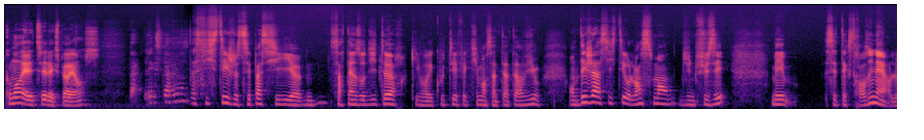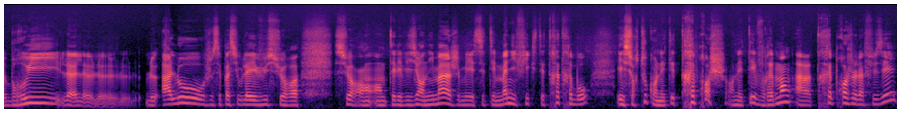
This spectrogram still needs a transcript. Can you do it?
comment a été l'expérience? Bah, L'expérience d'assister, je ne sais pas si euh, certains auditeurs qui vont écouter effectivement cette interview ont déjà assisté au lancement d'une fusée, mais c'est extraordinaire. Le bruit, le, halo, je ne sais pas si vous l'avez vu sur, sur, en, télévision, en image, mais c'était magnifique, c'était très très beau. Et surtout qu'on était très proche. On était vraiment très proche de la fusée.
